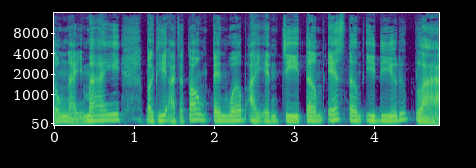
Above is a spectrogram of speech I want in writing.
ตรงไหนไหม บางทีอาจจะต้องเป็น verb ing เติม s เติม ed หรือเปล่า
